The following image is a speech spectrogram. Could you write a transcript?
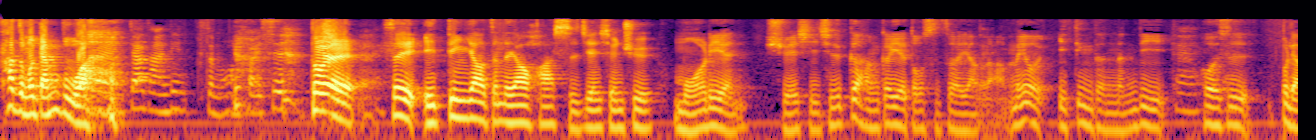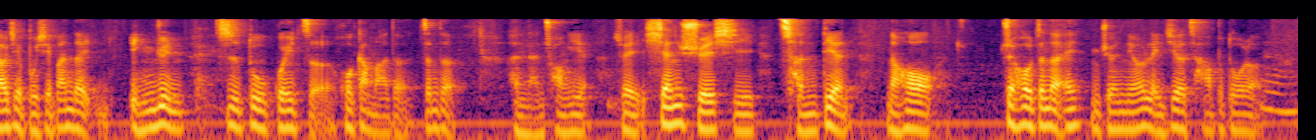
他怎么敢补啊？对，家长一定怎么回事？对，对，所以一定要真的要花时间先去磨练学习。其实各行各业都是这样啦，没有一定的能力，对，或者是。不了解补习班的营运制度规则或干嘛的，真的很难创业。所以先学习沉淀，然后最后真的哎，你觉得你又累积的差不多了，嗯，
